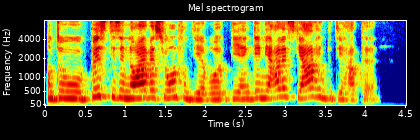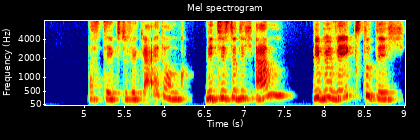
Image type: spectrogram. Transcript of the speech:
und du bist diese neue Version von dir, wo die ein geniales Jahr hinter dir hatte. Was trägst du für Kleidung? Wie ziehst du dich an? Wie bewegst du dich?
